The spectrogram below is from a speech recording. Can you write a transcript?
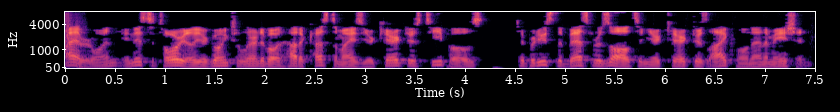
Hi everyone, in this tutorial you're going to learn about how to customize your character's T-pose to produce the best results in your character's iClone animation.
